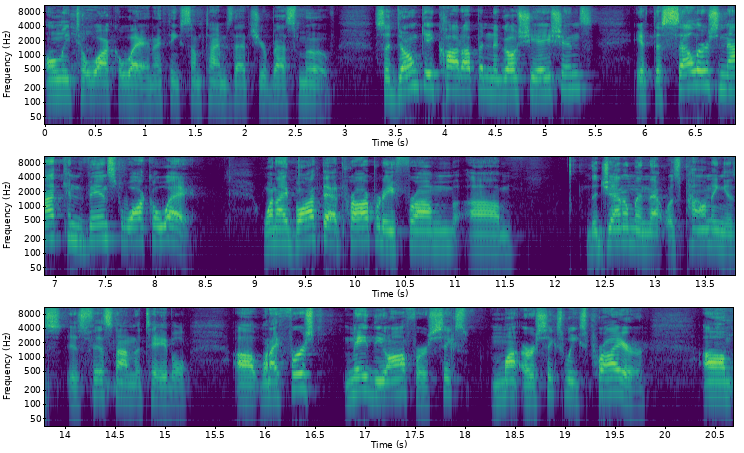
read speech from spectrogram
only to walk away. And I think sometimes that's your best move. So don't get caught up in negotiations. If the seller's not convinced, walk away. When I bought that property from um, the gentleman that was pounding his, his fist on the table, uh, when I first made the offer six, or six weeks prior, um,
